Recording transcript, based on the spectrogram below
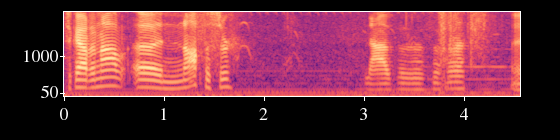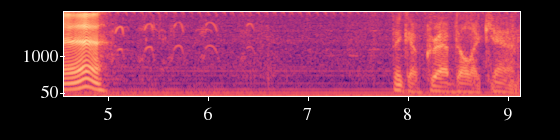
Took out an, o- uh, an officer. Nazis and stuff. Yeah. Think I've grabbed all I can.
